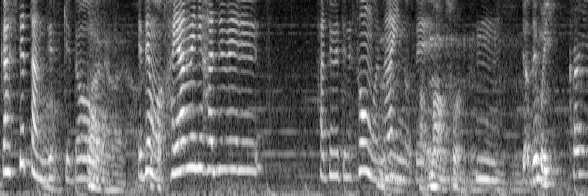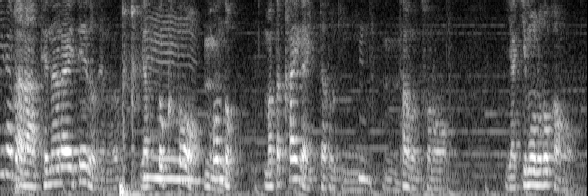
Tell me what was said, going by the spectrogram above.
がしてたんですけど、うん。はいはいはい。えでも早めに始める始めてね損はないので、うん。あまあそうだね。うん。いやでも一回だから手習い程度でもやっとくと、うん。今度また海外行った時に、うん。多分その焼き物とかをあ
